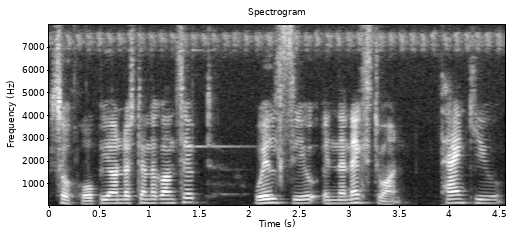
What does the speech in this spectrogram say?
So hope you understand the concept. We'll see you in the next one. Thank you.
